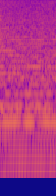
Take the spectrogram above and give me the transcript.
you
